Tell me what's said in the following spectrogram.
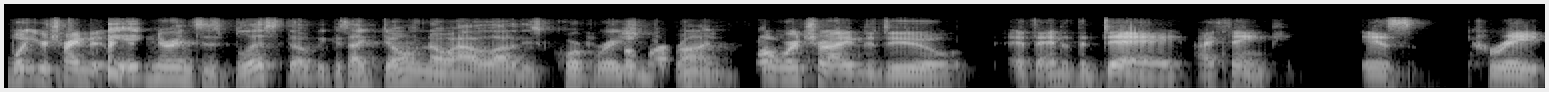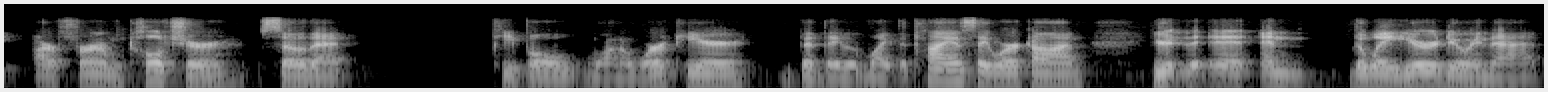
what you're trying to ignorance is bliss, though, because I don't know how a lot of these corporations what- run. what we're trying to do at the end of the day, I think, is create our firm culture so that people want to work here, that they would like the clients they work on. You're, and the way you're doing that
